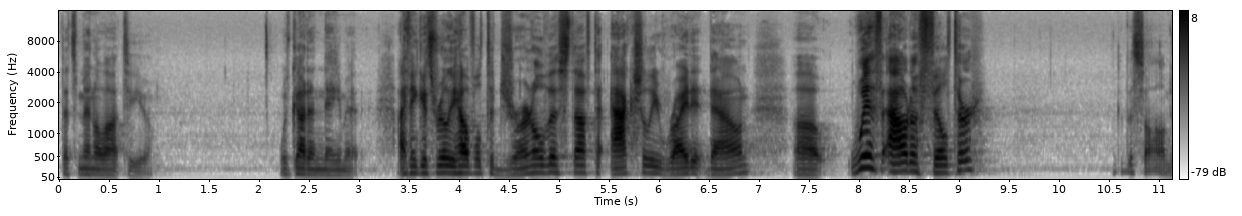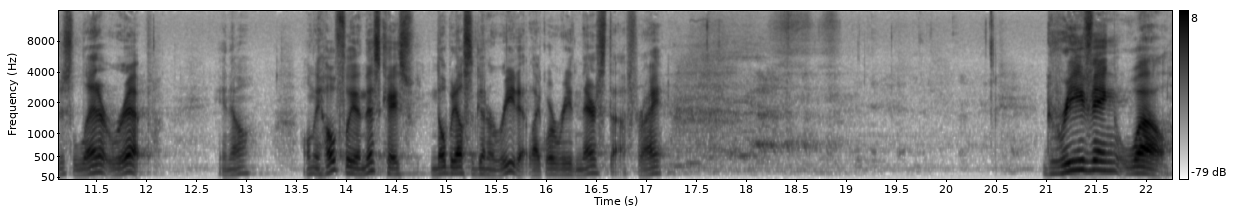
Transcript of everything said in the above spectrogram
that's meant a lot to you. We've got to name it. I think it's really helpful to journal this stuff, to actually write it down uh, without a filter. Look at the psalm, just let it rip, you know? Only hopefully in this case, nobody else is going to read it like we're reading their stuff, right? Grieving well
